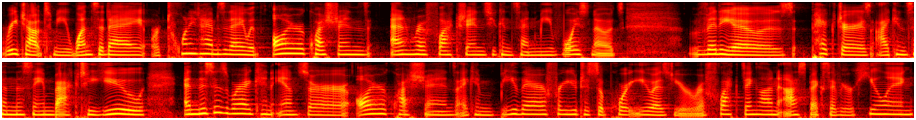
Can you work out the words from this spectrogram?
reach out to me once a day or 20 times a day with all your questions and reflections. You can send me voice notes videos, pictures, I can send the same back to you. And this is where I can answer all your questions. I can be there for you to support you as you're reflecting on aspects of your healing.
